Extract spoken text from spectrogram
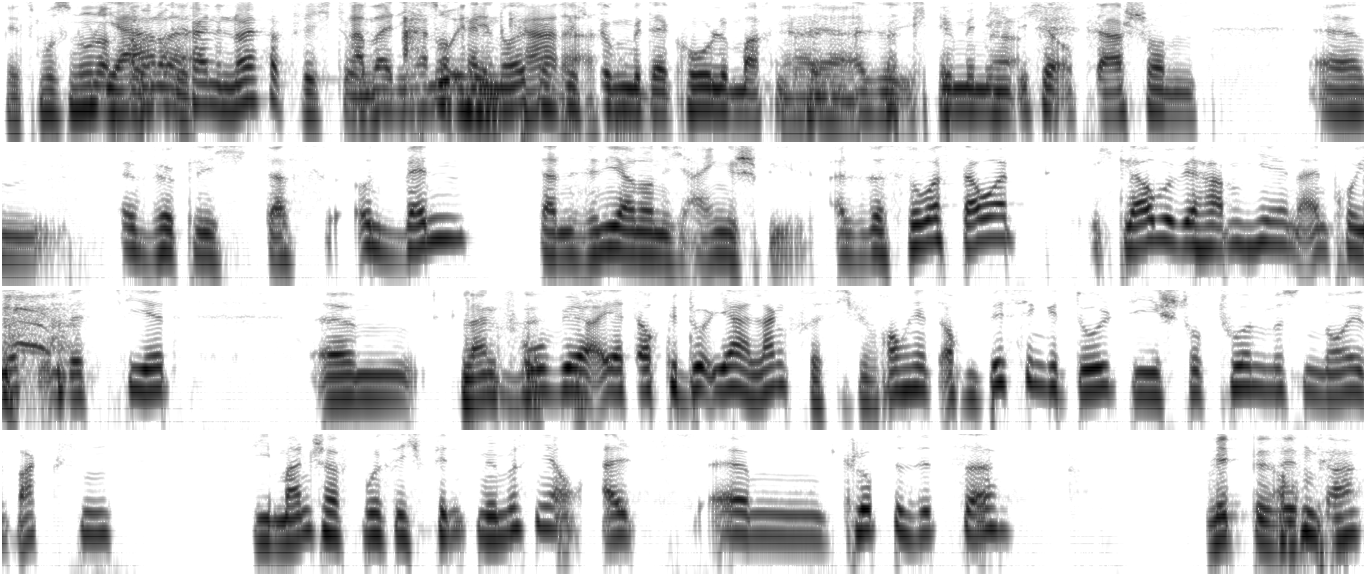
Jetzt muss nur noch Ja, Aber noch keine Neuverpflichtung. Aber die Ach haben so, noch in keine den Kader, Neuverpflichtung also. mit der Kohle machen Ja, können. ja, Also ich bin mir nicht Ja. sicher, ob da schon ähm, wirklich das. Und wenn, dann sind die ja noch nicht eingespielt. Also dass sowas dauert. Ich glaube, wir haben hier in ein Projekt investiert, ähm, Langfristig. wo wir jetzt auch Geduld, ja langfristig. Wir brauchen jetzt auch ein bisschen Geduld. Die Strukturen müssen neu wachsen. Die Mannschaft muss sich finden. Wir müssen ja auch als ähm, Clubbesitzer Mitbesitzer.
